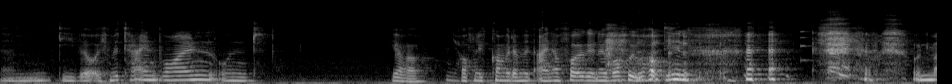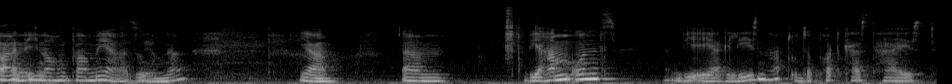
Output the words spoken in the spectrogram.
ähm, die wir euch mitteilen wollen und ja, ja, hoffentlich kommen wir da mit einer Folge in der Woche überhaupt hin und machen nicht noch ein paar mehr. So, ja. Ne? ja. Ähm, wir haben uns, wie ihr ja gelesen habt, unser Podcast heißt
